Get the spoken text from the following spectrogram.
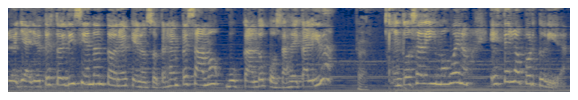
Pero ya yo te estoy diciendo, Antonio, que nosotros empezamos buscando cosas de calidad. Entonces dijimos, bueno, esta es la oportunidad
